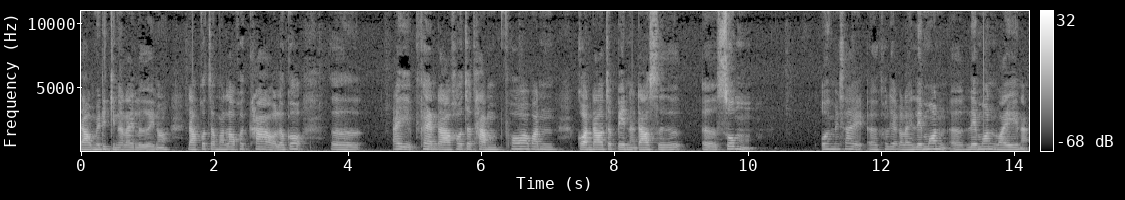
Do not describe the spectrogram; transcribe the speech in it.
ดาวไม่ได้กินอะไรเลยเนาะดาวก็จะมาเล่าคร่าวๆ แล้วก็เออไอแฟนดาวเขาจะทำเพราะว่าวันก่อนดาวจะเป็นอะดาวซื้อเออส้ม โอ้ยไม่ใช่เออเขาเรียกอะไรเลมอนเออเลมอนไว้น่ะ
